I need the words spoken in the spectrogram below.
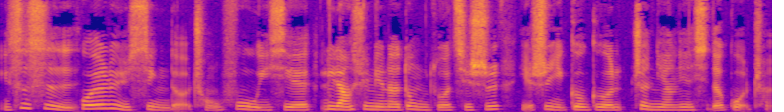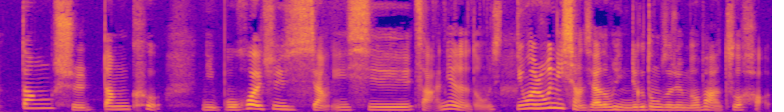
一次次规律性的重复一些力量训练的动作，其实也是一个个正念练习的过程。当时当刻，你不会去想一些杂念的东西，因为如果你想其他东西，你这个动作就没有办法做好。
